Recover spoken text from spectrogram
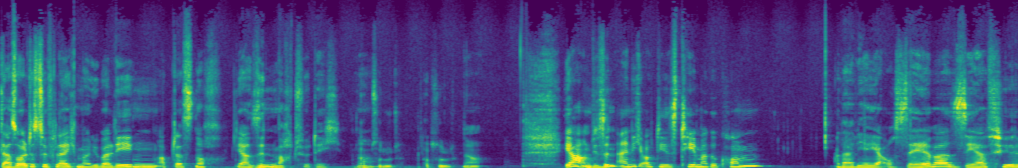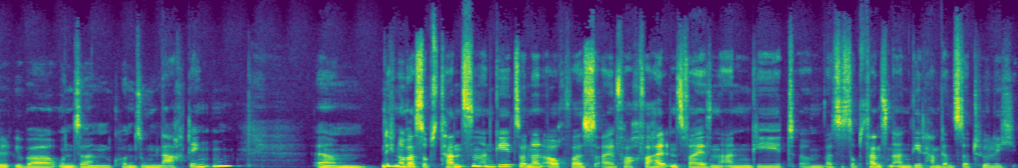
Da solltest du vielleicht mal überlegen, ob das noch ja, Sinn macht für dich. Ne? Absolut, absolut. Ja. ja, und wir sind eigentlich auf dieses Thema gekommen, weil wir ja auch selber sehr viel über unseren Konsum nachdenken Ähm, nicht nur was Substanzen angeht, sondern auch was einfach Verhaltensweisen angeht. Ähm, was es Substanzen angeht, haben wir uns natürlich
